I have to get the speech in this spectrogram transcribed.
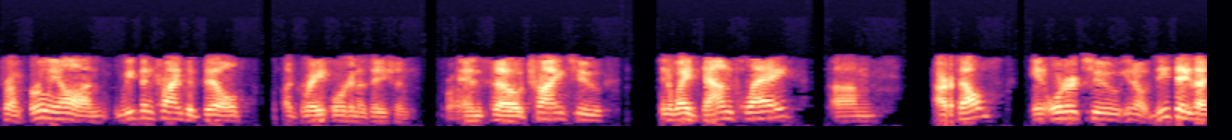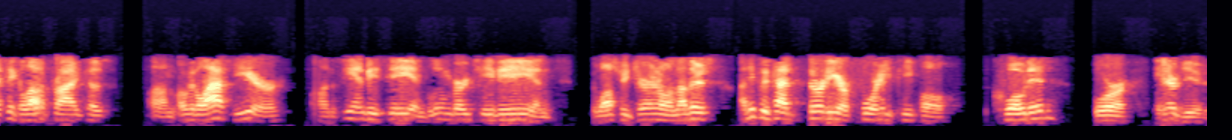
from early on, we've been trying to build a great organization. Right. And so trying to, in a way, downplay um, ourselves in order to, you know, these days I take a lot of pride because um, over the last year on CNBC and Bloomberg TV and the Wall Street Journal and others, I think we've had 30 or 40 people quoted or interviewed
